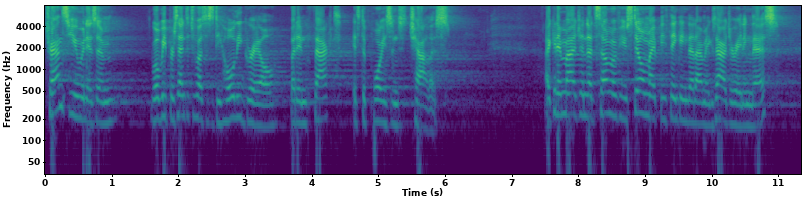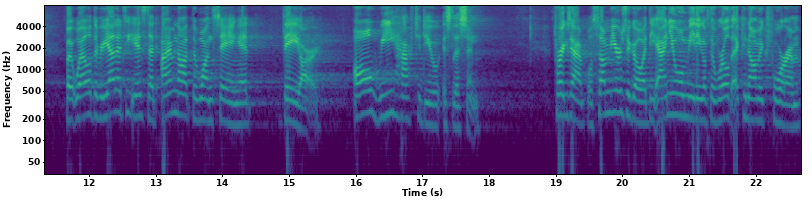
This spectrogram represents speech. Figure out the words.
Transhumanism will be presented to us as the Holy Grail but in fact, it's the poisoned chalice. I can imagine that some of you still might be thinking that I'm exaggerating this, but well, the reality is that I'm not the one saying it, they are. All we have to do is listen. For example, some years ago at the annual meeting of the World Economic Forum,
